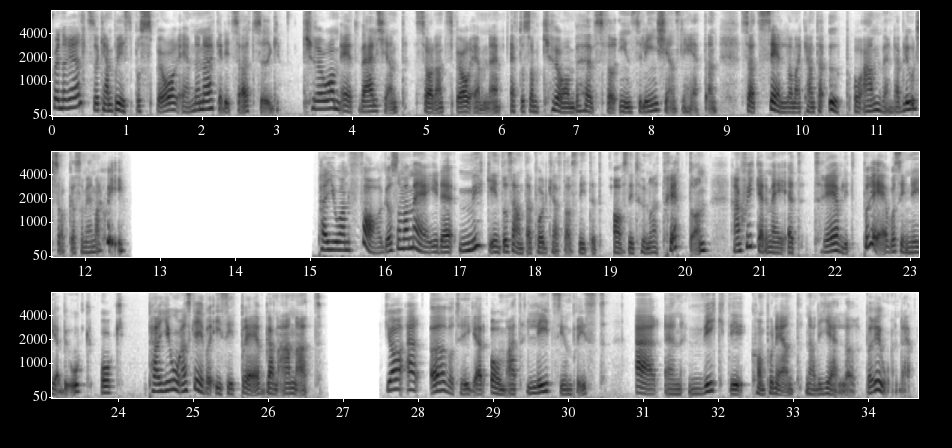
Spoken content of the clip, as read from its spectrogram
Generellt så kan brist på spårämnen öka ditt sötsug. Krom är ett välkänt sådant spårämne eftersom krom behövs för insulinkänsligheten så att cellerna kan ta upp och använda blodsocker som energi. Per-Johan Fager som var med i det mycket intressanta podcastavsnittet, avsnitt 113, han skickade mig ett trevligt brev och sin nya bok och Per-Johan skriver i sitt brev bland annat Jag är övertygad om att litiumbrist är en viktig komponent när det gäller beroende.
